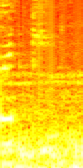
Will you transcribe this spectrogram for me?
foot.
